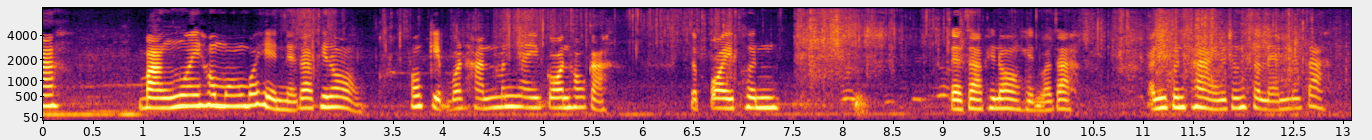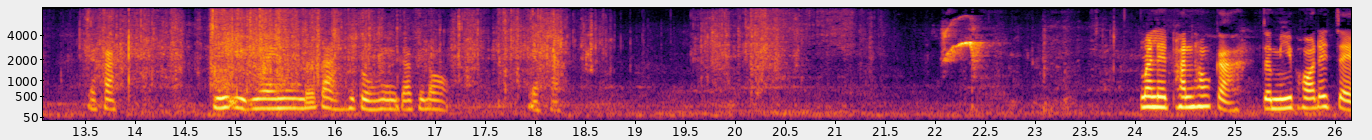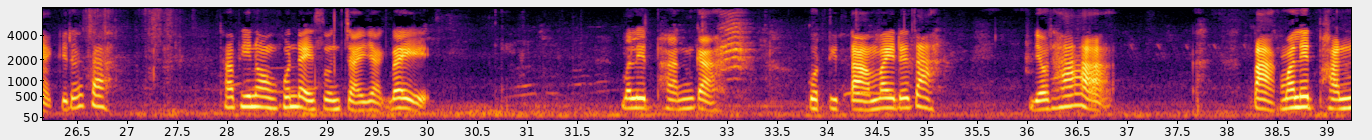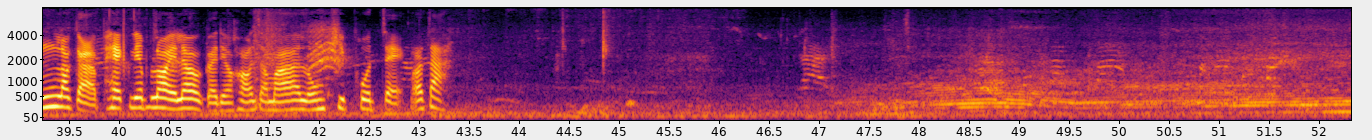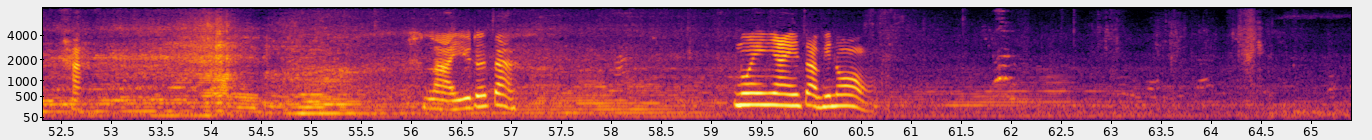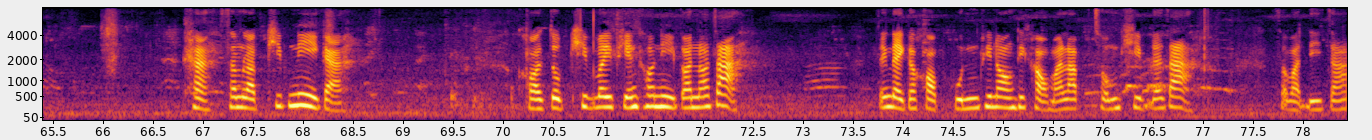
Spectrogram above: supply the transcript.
บางหน่วยเฮามองบ่เห็นเนี่ยจ้ะพี่น้องเฮาเก็บบ่ทันมันใหญ่ก่อนเฮากะ จะปล่อยเพิ่นแต่จ้าพี่น้องเห็นว่าจ้าอันนี้เป็นข้างอยู่ทั้งสแลนด้วยจ้าเนี่ยค่ะมีอีกหน่วยหนึ่งด้วยจ้าที่ตรงนี้จ้าพี่น้องเนี่ยค่ะ เมล็ดพันธุ์เฮากะ จะมีพอได้แจกอยู่ด้วยจ้าถ้าพี่น้องคนใดสนใจอยากได้ เมล็ดพันธุ์กะ กดติดตามไว้ด้วยจ้าเดี๋ยวถ้าตากเมล็ดพันธุ์แล้วก็แพ็คเรียบร้อยแล้วก็เดี๋ยวเขาจะมาลงคลิปโพสแจกแล้วจ้ะ หลายอยู่ด้วยจ้ะหน่วยใหญ่จ้ะพี่น้อง ค่ะสำหรับคลิปนี้กะขอจบคลิปไว้เพียงเท่านี้ก่อนเนาะจ้ะจังใดก็ขอบคุณพี่น้องที่เข้ามารับชมคลิปแล้วจ้ะ สวัสดีจ้า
